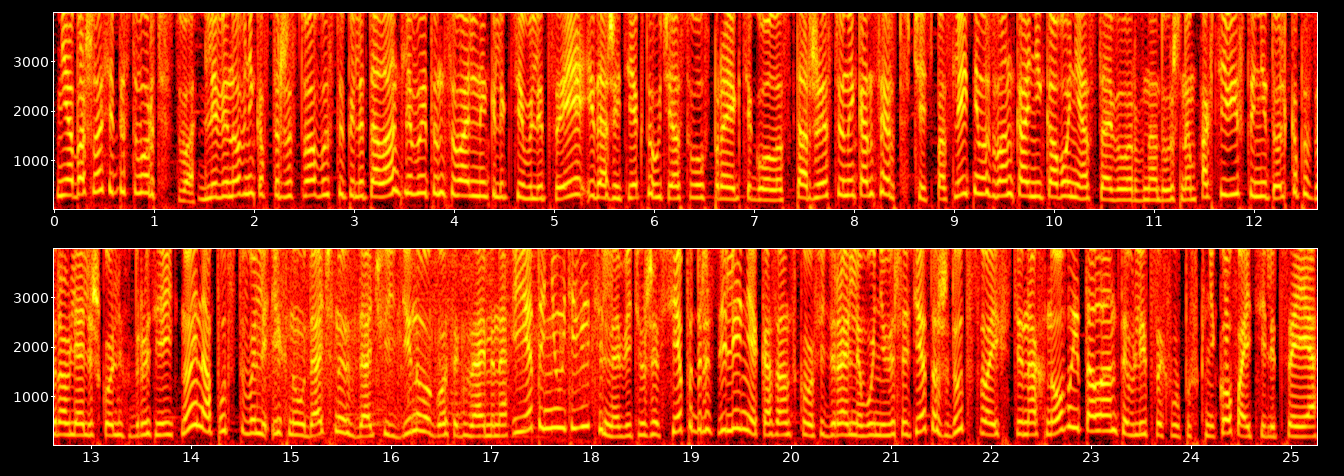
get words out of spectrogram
Не обошлось и без творчества. Для виновников торжества выступили талантливые танцевальные коллективы лицея и даже те, кто участвовал в проекте «Голос». Торжественный концерт в честь последнего звонка никого не оставил равнодушным. Активисты не только поздравляли школьных друзей, но и напутствовали их на удачную сдачу единого госэкзамена. И это неудивительно, ведь уже все подразделения Казанского федерального университета ждут в своих стенах новые таланты в лицах выпускников IT-лицея.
